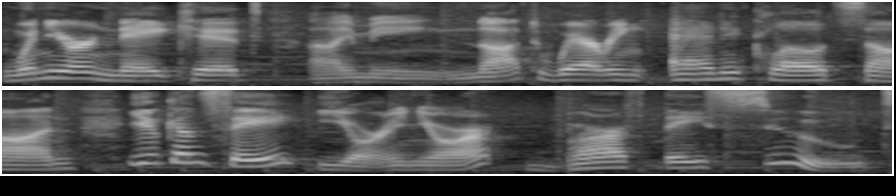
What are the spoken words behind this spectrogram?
when you're naked, I mean not wearing any clothes on, you can say you're in your birthday suit.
